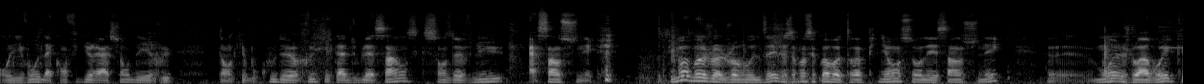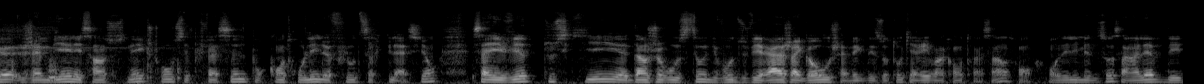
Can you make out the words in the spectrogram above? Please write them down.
au niveau de la configuration des rues. Donc, il y a beaucoup de rues qui étaient à double sens qui sont devenues à sens unique. Puis moi, moi je, vais- je vais vous le dire, je sais pas c'est quoi votre opinion sur les sens uniques. Euh, moi, je dois avouer que j'aime bien les sens uniques. Je trouve que c'est plus facile pour contrôler le flot de circulation. Ça évite tout ce qui est euh, dangerosité au niveau du virage à gauche avec des autos qui arrivent en contresens. On, on élimine ça, ça enlève des,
